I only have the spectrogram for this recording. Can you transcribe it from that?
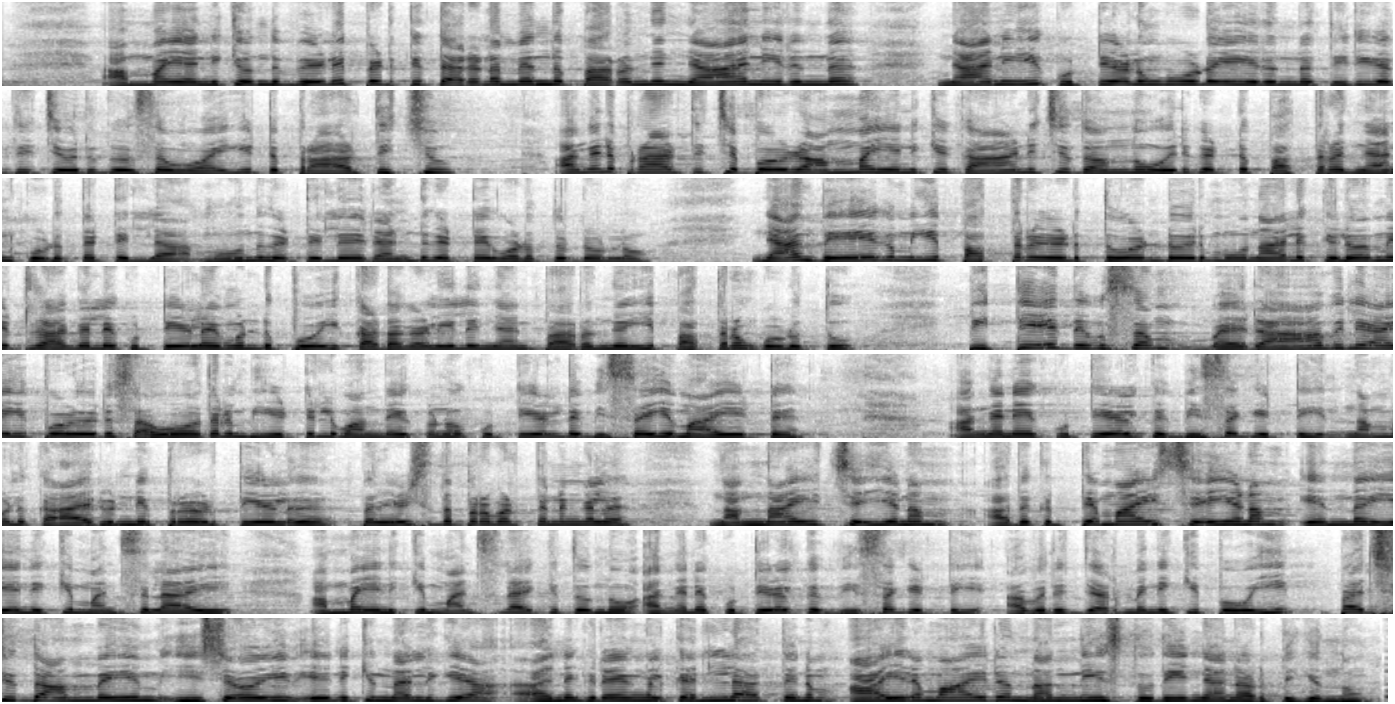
അമ്മ എനിക്കൊന്ന് വെളിപ്പെടുത്തി തരണമെന്ന് പറഞ്ഞ് ഞാനിരുന്ന് ഞാൻ ഈ കുട്ടികളും കൂടെ ഇരുന്ന് തിരികെത്തിച്ച് ഒരു ദിവസം വൈകിട്ട് പ്രാർത്ഥിച്ചു. അങ്ങനെ പ്രാർത്ഥിച്ചപ്പോൾ അമ്മ എനിക്ക് കാണിച്ചു തന്നു. ഒരു കെട്ട് പത്രം ഞാൻ കൊടുത്തിട്ടില്ല. മൂന്ന് കെട്ടിൽ രണ്ട് കെട്ടേ കൊടുത്തിട്ടുള്ളൂ. ഞാൻ വേഗം ഈ പത്രം എടുത്തുകൊണ്ട് ഒരു മൂന്നാൽ കിലോമീറ്റർ അകലെ കുട്ടികളെ കൊണ്ട് പോയി കടകളിൽ ഞാൻ പറഞ്ഞു ഈ പത്രം കൊടുത്തു. പിറ്റേ ദിവസം രാവിലെ ആയപ്പോൾ ഒരു സഹോദരൻ വീട്ടിൽ വന്നേക്കണു. കുട്ടികളുടെ വിസയുമായിട്ട് അങ്ങനെ കുട്ടികൾക്ക് വിസ കിട്ടി. നമ്മൾ കാരുണ്യ പ്രവൃത്തികൾ പ്രേക്ഷിത പ്രവർത്തനങ്ങൾ നന്നായി ചെയ്യണം അത് കൃത്യമായി ചെയ്യണം എന്ന് എനിക്ക് മനസ്സിലായി. അമ്മ എനിക്ക് മനസ്സിലാക്കി തന്നു. അങ്ങനെ കുട്ടികൾക്ക് വിസ കിട്ടി. അവർ ജർമ്മനിക്ക് പോയി. പരിശുദ്ധ അമ്മയും ഈശോയും എനിക്ക് നൽകിയ അനുഗ്രഹങ്ങൾക്ക് എല്ലാത്തിനും ആയിരം ആയിരം നന്ദി സ്തുതി ഞാൻ അർപ്പിക്കുന്നു.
